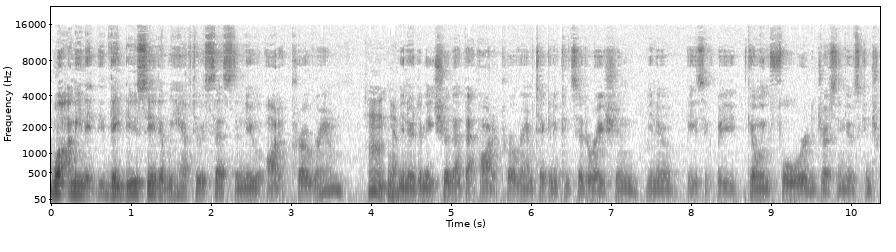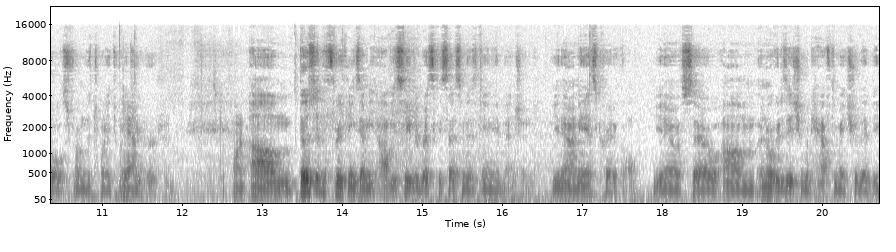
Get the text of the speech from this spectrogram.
Well, I mean, it, they do say that we have to assess the new audit program. Yeah. You know, to make sure that that audit program take into consideration, you know, basically going forward, addressing those controls from the 2022 Yeah. version. That's a good point. Um, those are the three things. I mean, obviously the risk assessment, as Danny mentioned, you know, I mean, it's critical. You know, so um, an organization would have to make sure that they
